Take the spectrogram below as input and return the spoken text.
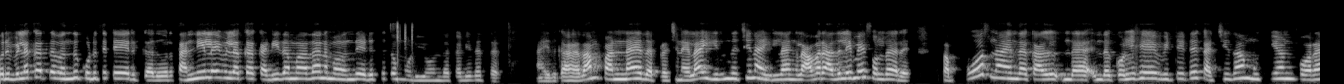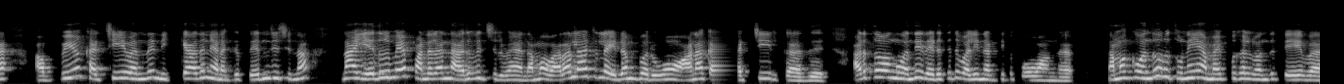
ஒரு விளக்கத்தை வந்து கொடுத்துட்டே இருக்கு. அது ஒரு தன்னிலை விளக்க கடிதமா தான் நம்ம வந்து எடுத்துக்க முடியும் இந்த கடிதத்தை. நான் இதுக்காக தான் பண்ணேன். இந்த பிரச்சனை எல்லாம் இருந்துச்சு. நான் இல்லைங்களா? அவர் அதுலயுமே சொல்றாரு. சப்போஸ் நான் இந்த கல் இந்த இந்த கொள்கையை விட்டுட்டு கட்சி தான் முக்கியம்னு போறேன். அப்பயும் கட்சியை வந்து நிக்காதுன்னு எனக்கு தெரிஞ்சிச்சுன்னா நான் எதுவுமே பண்ணலன்னு அறிவிச்சிருவேன். நம்ம வரலாற்றுல இடம் பெறுவோம். ஆனா கட்சி இருக்காது. அடுத்தவங்க வந்து இதை எடுத்துட்டு வழி நடத்திட்டு போவாங்க. நமக்கு வந்து ஒரு துணை அமைப்புகள் வந்து தேவை.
